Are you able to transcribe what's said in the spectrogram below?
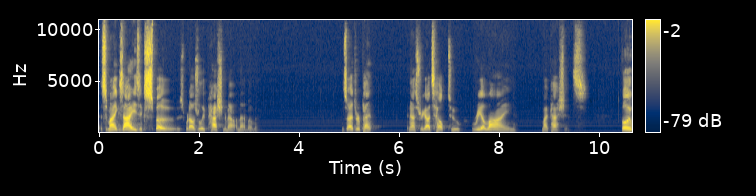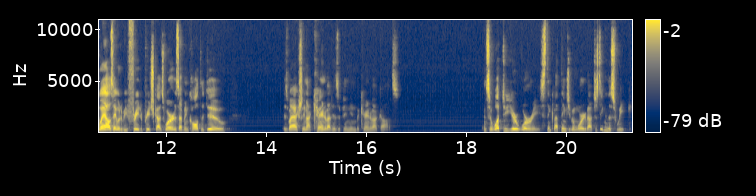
And so my anxieties exposed what I was really passionate about in that moment. And so I had to repent and ask for God's help to realign my passions. The only way I was able to be free to preach God's word, as I've been called to do, is by actually not caring about his opinion, but caring about God's. And so, what do your worries, think about things you've been worried about, just even this week.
